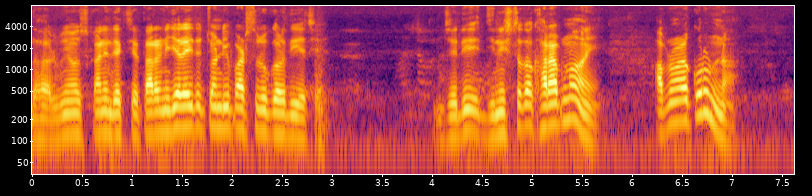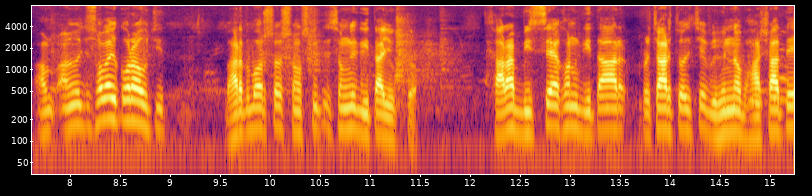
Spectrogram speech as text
ধর্মীয় উস্কানি দেখছে তারা নিজেরাই তো চণ্ডীপাঠ শুরু করে দিয়েছে। যদি জিনিসটা তো খারাপ নয় আপনারা করুন না। আমি বলছি সবাই করা উচিত। ভারতবর্ষ সংস্কৃতির সঙ্গে গীতা যুক্ত সারা বিশ্বে এখন গীতার প্রচার চলছে বিভিন্ন ভাষাতে।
